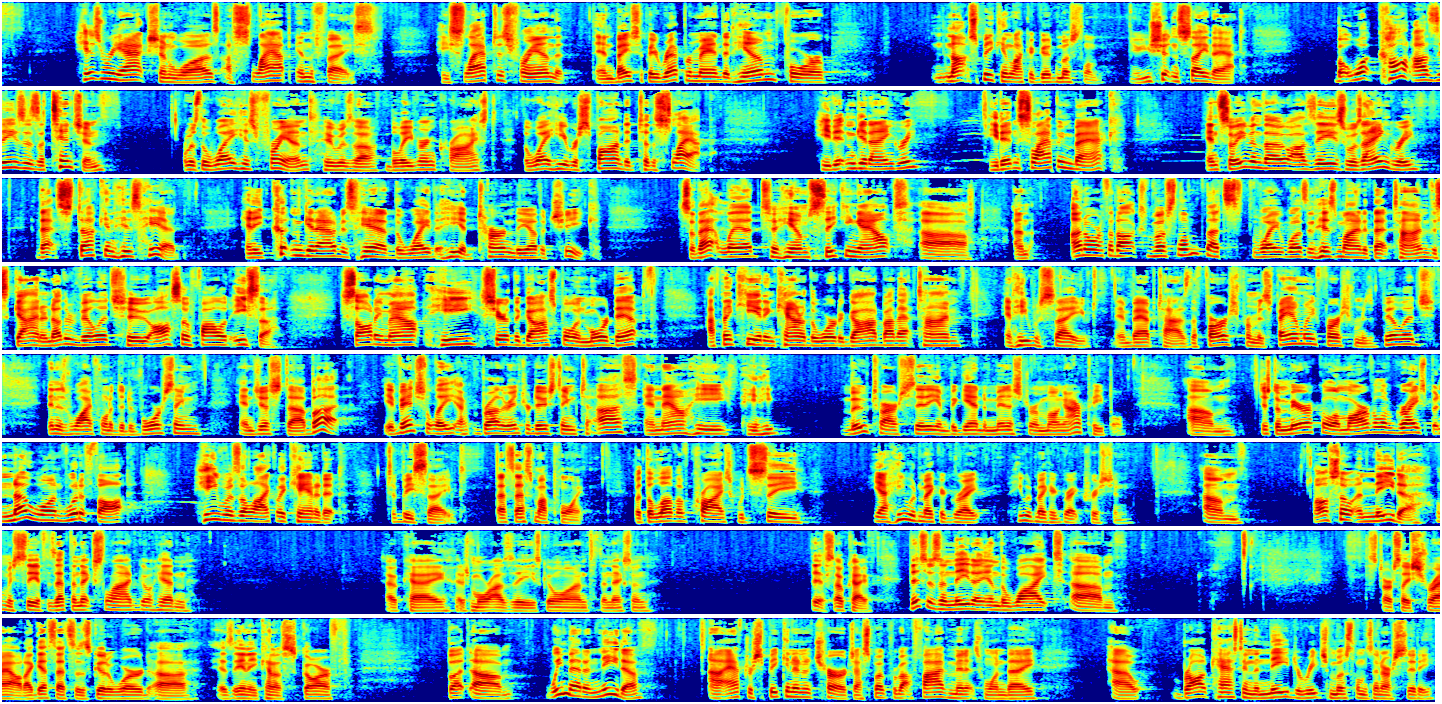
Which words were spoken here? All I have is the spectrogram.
His reaction was a slap in the face he slapped his friend that, and basically reprimanded him for not speaking like a good Muslim. You shouldn't say that. But what caught Aziz's attention was the way his friend, who was a believer in Christ, the way he responded to the slap. He didn't get angry, he didn't slap him back. And so, even though Aziz was angry, that stuck in his head and he couldn't get out of his head the way that he had turned the other cheek. So that led to him seeking out uh, an unorthodox Muslim. That's the way it was in his mind at that time. This guy in another village who also followed Isa sought him out. He shared the gospel in more depth. I think he had encountered the Word of God by that time, and he was saved and baptized. The first from his family, first from his village. Then his wife wanted to divorce him, and just uh, but eventually, a brother introduced him to us, and now he, he, he moved to our city and began to minister among our people. Um, just a miracle, a marvel of grace, but no one would have thought he was a likely candidate to be saved. That's, that's my point. But the love of Christ would see, yeah, he would make a great, he would make a great Christian. Um, also, Anita, let me see if, is that the next slide? Go ahead and Okay, there's more Aziz. Go on to the next one. This, okay. This is Anita in the white, um, start to say shroud. I guess that's as good a word uh, as any kind of scarf. But um, we met Anita uh, after speaking in a church. I spoke for about five minutes one day, uh, broadcasting the need to reach Muslims in our city.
